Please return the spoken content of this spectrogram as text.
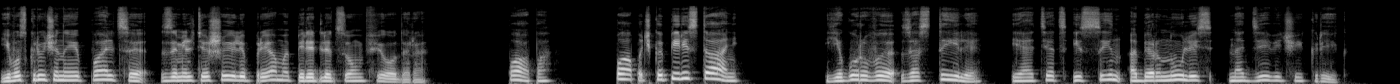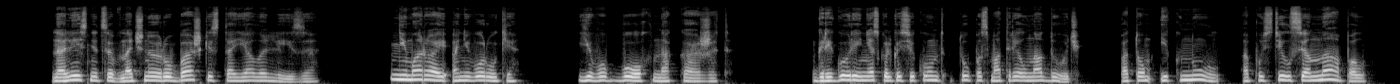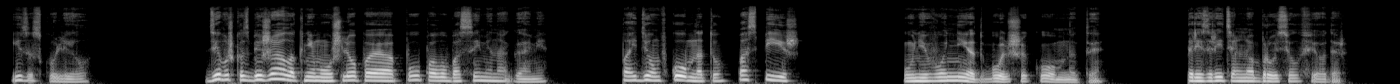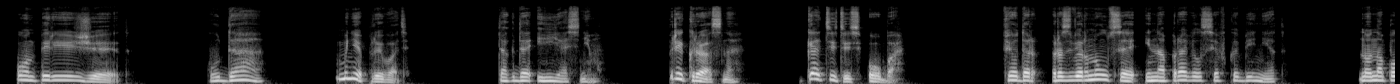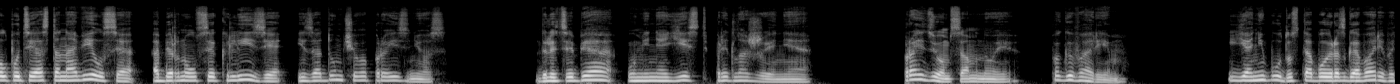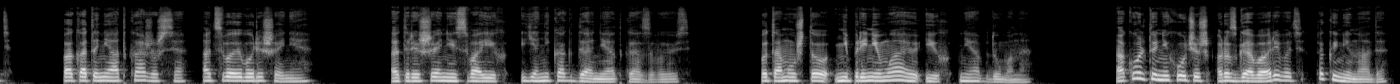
Его скрюченные пальцы замельтешили прямо перед лицом Федора. «Папа! Папочка, перестань!» Егоровы застыли, и отец и сын обернулись на девичий крик. На лестнице в ночной рубашке стояла Лиза. «Не морай о него руки! Его Бог накажет!» Григорий несколько секунд тупо смотрел на дочь, потом икнул, опустился на пол и заскулил. Девушка сбежала к нему, ушлепая по полу босыми ногами. «Пойдем в комнату, поспишь». «У него нет больше комнаты», — презрительно бросил Федор. «Он переезжает». «Куда?» «Мне плевать». «Тогда и я с ним». «Прекрасно. Катитесь оба». Федор развернулся и направился в кабинет но на полпути остановился, обернулся к Лизе и задумчиво произнес. «Для тебя у меня есть предложение. Пройдем со мной, поговорим». «Я не буду с тобой разговаривать, пока ты не откажешься от своего решения». «От решений своих я никогда не отказываюсь, потому что не принимаю их необдуманно. А коль ты не хочешь разговаривать, так и не надо».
